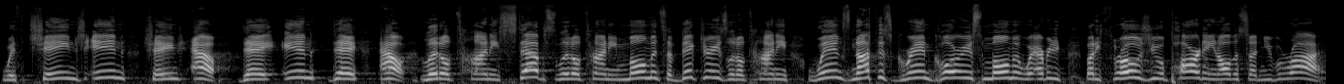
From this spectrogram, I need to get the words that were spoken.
with change in, change out, day in, day out. Little tiny steps, little tiny moments of victories, little tiny wins, not this grand, glorious moment where everybody throws you a party and all of a sudden you've arrived.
